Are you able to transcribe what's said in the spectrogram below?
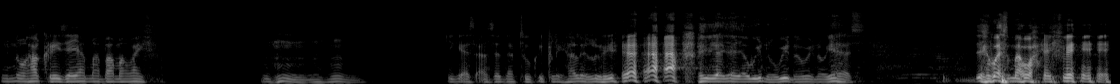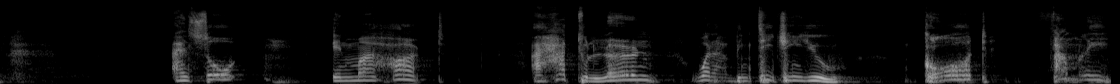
You know how crazy I am about my wife. Mm-hmm, mm-hmm. You guys answered that too quickly. Hallelujah. yeah, yeah, yeah. We know, we know, we know. Yes. Where's my wife? and so, in my heart, I had to learn what I've been teaching you God, family,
